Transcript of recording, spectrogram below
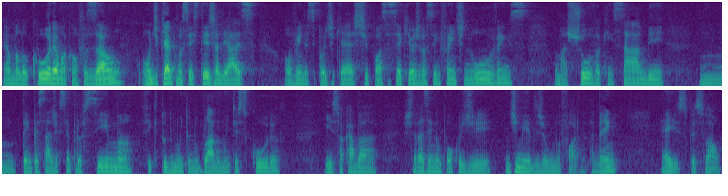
É uma loucura, é uma confusão. Onde quer que você esteja, aliás, ouvindo esse podcast, possa ser que hoje você enfrente nuvens, uma chuva, quem sabe, uma tempestade que se aproxima, fique tudo muito nublado, muito escuro, e isso acaba te trazendo um pouco de, de medo de alguma forma, tá bem? É isso, pessoal.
